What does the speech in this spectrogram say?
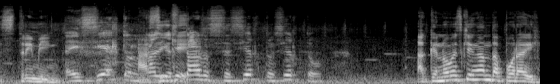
streaming. Es cierto, el Radio que- Stars, es cierto, es cierto. ¿A que no ves quién anda por ahí?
